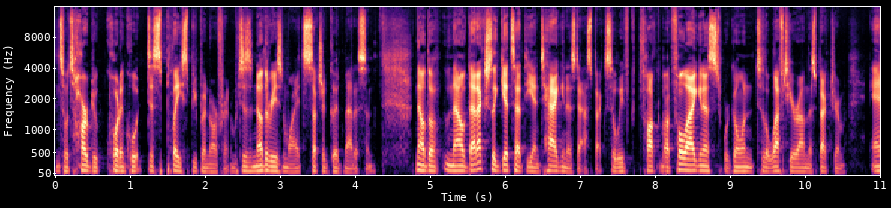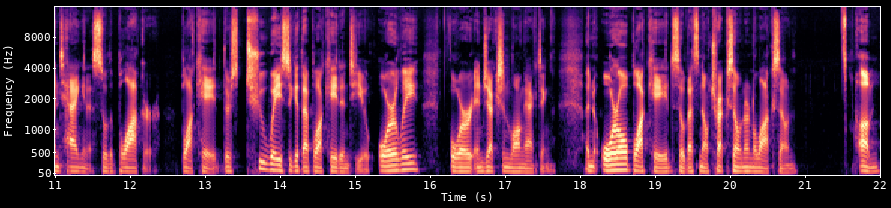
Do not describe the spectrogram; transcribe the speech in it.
And so it's hard to quote unquote displace buprenorphine which is another reason why it's such a good medicine. Now the now that actually gets at the antagonist aspect. So we've talked about full agonist. We're going to the left here on the spectrum. Antagonist so the blocker blockade there's two ways to get that blockade into you orally or injection long acting. An oral blockade, so that's naltrexone or naloxone. Um,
